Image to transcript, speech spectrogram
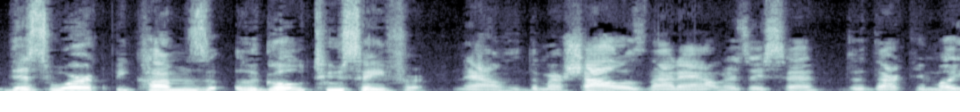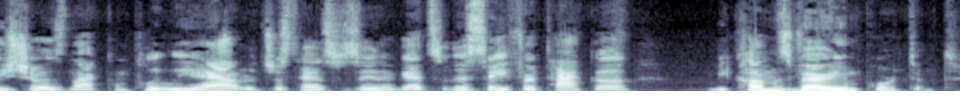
this work becomes the go-to safer. Now, the Maharshal is not out, as I said. The Darkei Moshe is not completely out. It just has to say again. So the safer taka becomes very important.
